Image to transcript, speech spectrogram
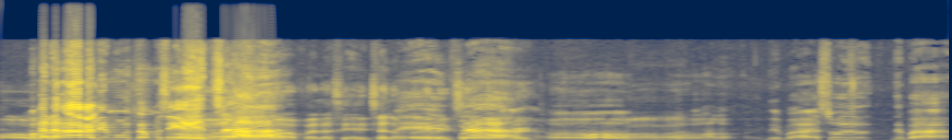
Oo Baka nga. nakakalimutan mo si Oo Edsa, oo nga pala, si Edsa lang May pala may Edsa. forever. Oo. Nga. Oo, di ba? So, di ba?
